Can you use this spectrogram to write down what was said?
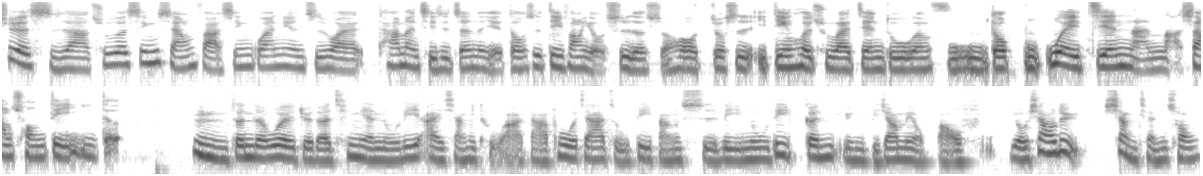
确实啊，除了新想法、新观念之外，他们其实真的也都是地方有事的时候，就是一定会出来监督跟服务，都不畏艰难，马上冲第一的。嗯，真的，我也觉得青年努力爱乡土啊，打破家族地方势力，努力耕耘，比较没有包袱，有效率，向前冲。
